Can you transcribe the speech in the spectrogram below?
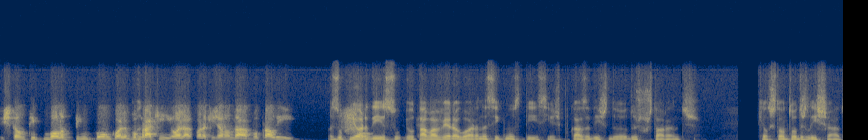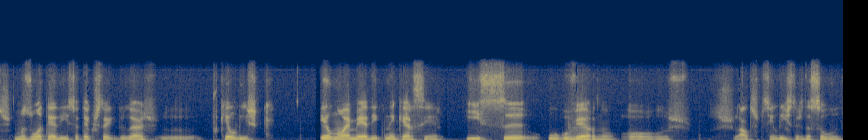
estão tipo bola de ping-pong. Olha, vou para aqui, olha, agora aqui já não dá, vou para ali. Mas o pior disso, eu estava a ver agora na SIC Notícias, por causa disto de, dos restaurantes, que eles estão todos lixados. Mas um até disse, até gostei do gajo, porque ele diz que ele não é médico nem quer ser. E se o governo ou os, os altos especialistas da saúde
